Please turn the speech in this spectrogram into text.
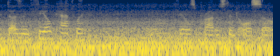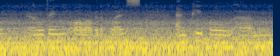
it doesn't feel Catholic, you know, it feels Protestant also, Yeah. moving all over the place. And people um,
